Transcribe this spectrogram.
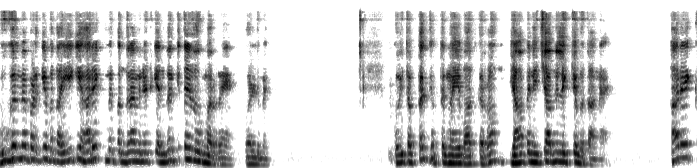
गूगल में पढ़ के बताइए कि हर एक में पंद्रह मिनट के अंदर कितने लोग मर रहे हैं वर्ल्ड में। कोई तब तक, जब तक मैं ये बात कर रहा हूँ, यहाँ पे नीचे आपने लिख के बताना है। हर एक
